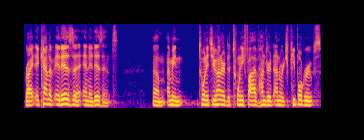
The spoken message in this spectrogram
right? It kind of it is and it isn't. Um, I mean, 2,200 to 2,500 unreached people groups.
